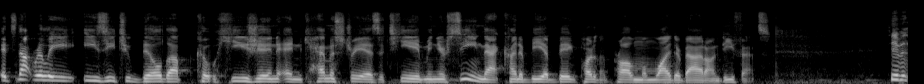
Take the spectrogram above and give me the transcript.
it's not really easy to build up cohesion and chemistry as a team and you're seeing that kind of be a big part of the problem and why they're bad on defense yeah, but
